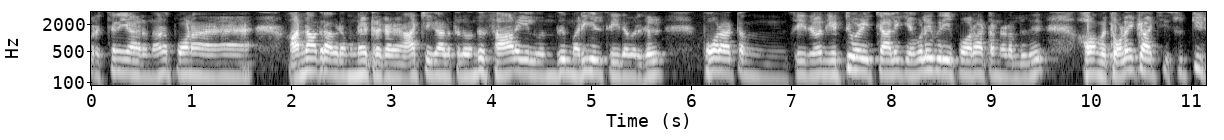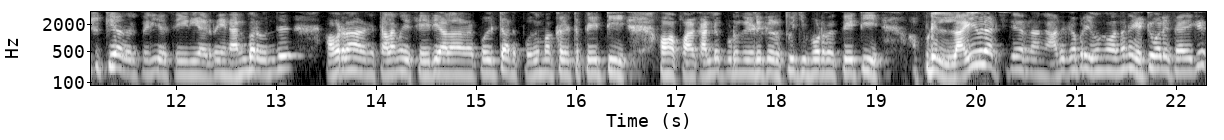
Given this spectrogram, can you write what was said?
பிரச்சனையாக இருந்தாலும் போன அண்ணா திராவிட முன்னேற்ற கழக ஆட்சி காலத்தில் வந்து சாலையில் வந்து மறியல் செய்தவர்கள் போராட்டம் செய்தியில் வந்து எட்டு வழிச்சாலைக்கு எவ்வளோ பெரிய போராட்டம் நடந்தது? அவங்க தொலைக்காட்சி சுற்றி சுற்றி அது ஒரு பெரிய செய்தியாக இருந்தது என் நண்பர் வந்து அவர் தான் அதுக்கு தலைமை செய்தியாளராக போயிட்டு அந்த பொதுமக்கள்கிட்ட பேட்டி அவங்க ப கல் பிடுங்க எடுக்கிறத தூக்கி போடுறத பேட்டி அப்படி லைவில் அடிச்சுட்டே இருந்தாங்க. அதுக்கப்புறம் இவங்க வந்தோன்னா எட்டு வழி சாலைக்கு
